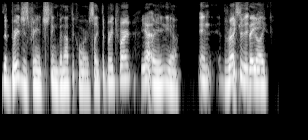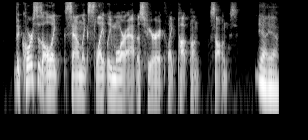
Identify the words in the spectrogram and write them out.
the bridge is pretty interesting, but not the chorus. Like the bridge part, yeah, where you know, and the rest Like, of it, they- like, the choruses all like sound like slightly more atmospheric, like pop punk songs. yeah, yeah.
